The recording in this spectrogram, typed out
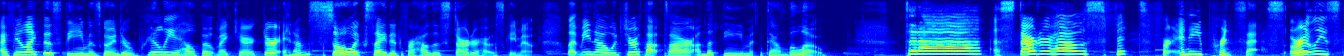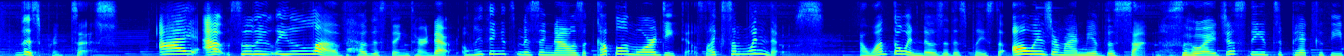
I feel like this theme is going to really help out my character, and I'm so excited for how this starter house came out. Let me know what your thoughts are on the theme down below. Ta-da! A starter house fit for any princess, or at least this princess. I absolutely love how this thing turned out. Only thing it's missing now is a couple of more details, like some windows. I want the windows of this place to always remind me of the sun, so I just need to pick the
